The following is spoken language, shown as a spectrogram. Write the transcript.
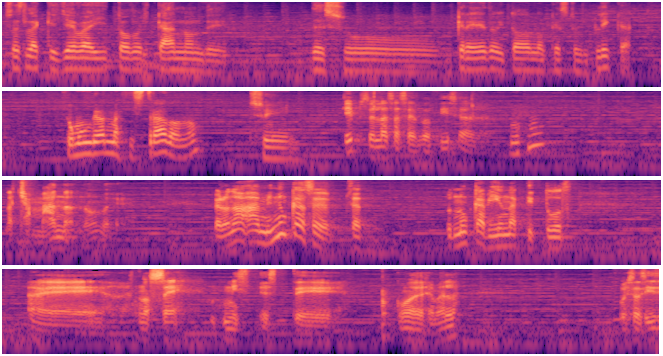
Pues es la que lleva ahí todo el canon de, de su credo y todo lo que esto implica. Como un gran magistrado, ¿no? Sí, Sí, pues es la sacerdotisa, la chamana, ¿no? De- Pero no, a mí nunca se, se- pues nunca vi una actitud, eh, no sé, mis- este, ¿cómo llamarla? Pues así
